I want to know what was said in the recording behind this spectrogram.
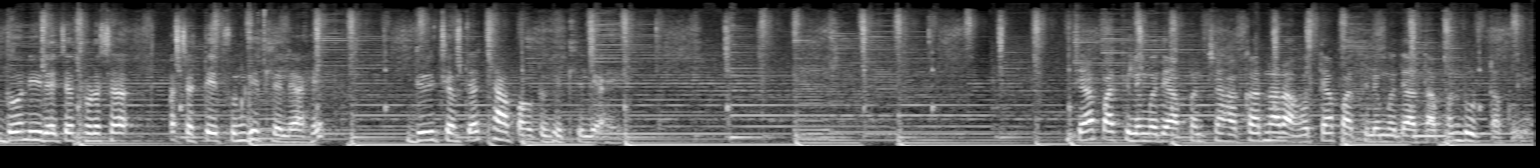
दोन इल्याच्या थोड्याशा अशा टेचून घेतलेल्या आहेत. दीड चमचा चहा पावडर घेतलेली आहे. ज्या पातेलीमध्ये आपण चहा करणार आहोत त्या पातेलीमध्ये आता आपण दूध टाकूया.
